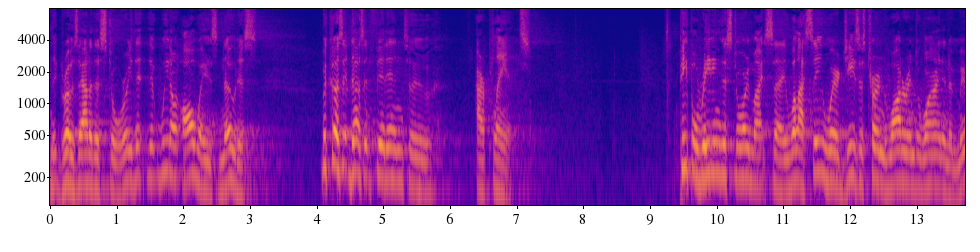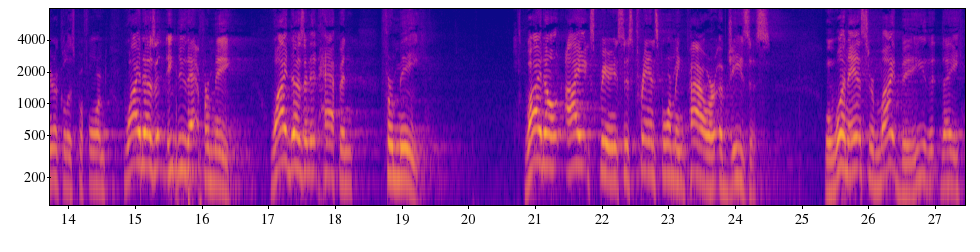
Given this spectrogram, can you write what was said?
that grows out of this story that, that we don't always notice because it doesn't fit into our plans. People reading this story might say, Well, I see where Jesus turned water into wine and a miracle is performed. Why doesn't he do that for me? Why doesn't it happen for me? Why don't I experience this transforming power of Jesus? Well, one answer might be that they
